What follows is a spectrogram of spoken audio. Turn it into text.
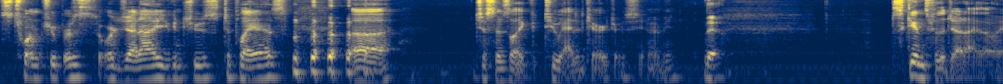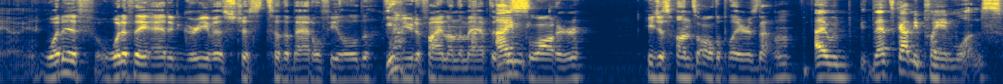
stormtroopers or jedi you can choose to play as uh, just as like two added characters you know what i mean? Yeah. Skins for the jedi though you know what if what if they added Grievous just to the battlefield for Yeah. you to find on the map to just I'm- slaughter? He just hunts all the players down. I would. That's got me playing once.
